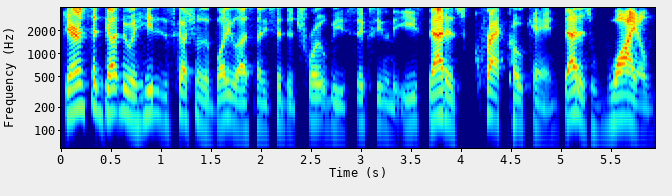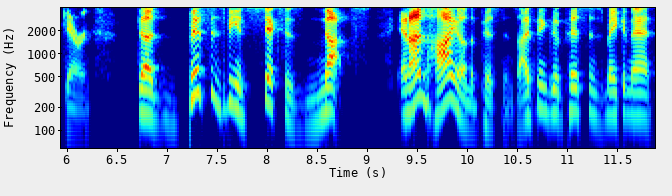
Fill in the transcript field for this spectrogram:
Garen said got into a heated discussion with a buddy last night. He said Detroit will be 16 in the East. That is crack cocaine. That is wild, Garen. The Pistons being six is nuts. And I'm high on the Pistons. I think the Pistons making that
